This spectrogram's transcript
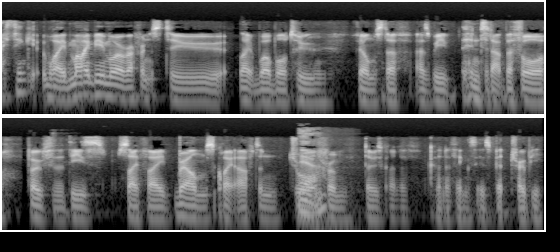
I think it, well, it might be more a reference to like World War Two film stuff, as we hinted at before. Both of these sci-fi realms quite often draw Yeah. from those kind of kind of things. It's a bit tropey.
